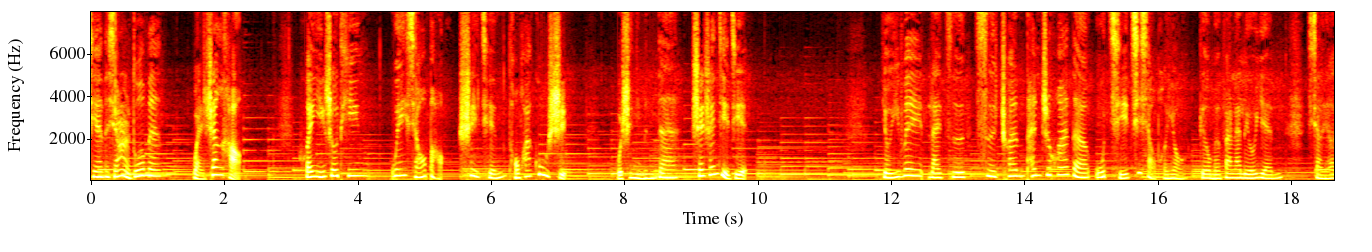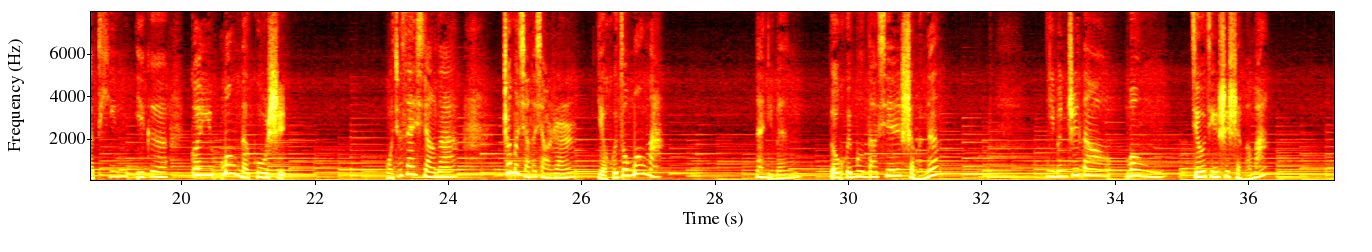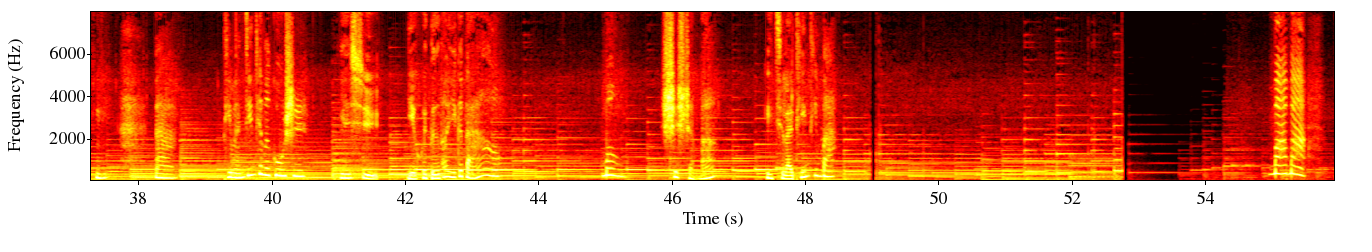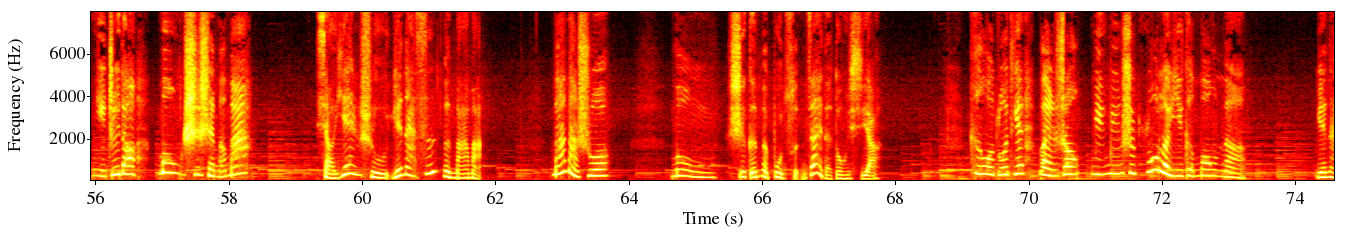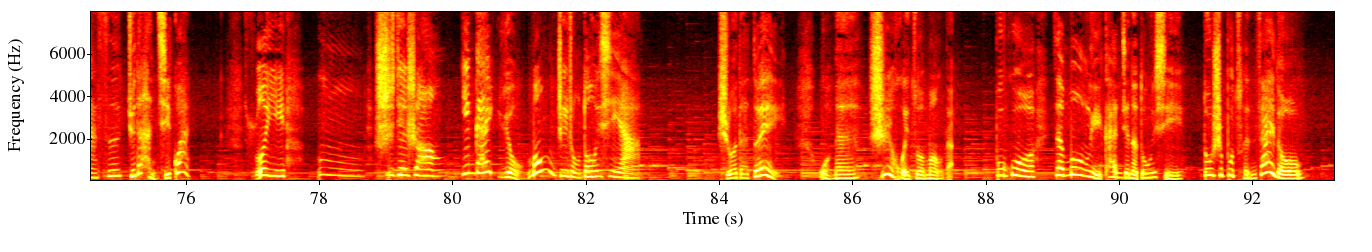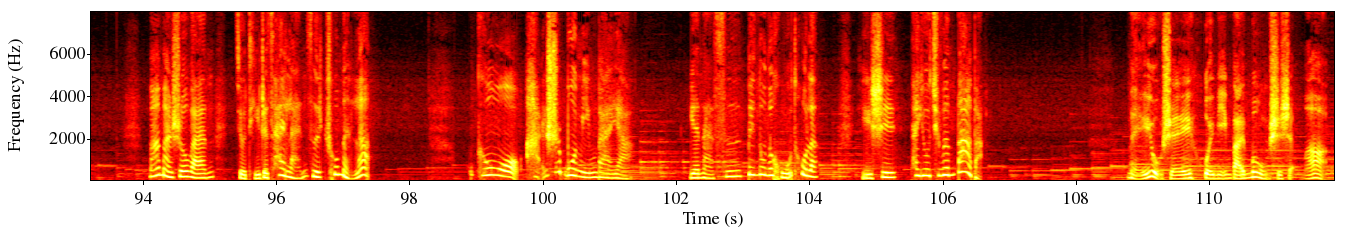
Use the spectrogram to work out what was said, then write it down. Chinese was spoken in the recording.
亲爱的小耳朵们，晚上好！欢迎收听微小宝睡前童话故事，我是你们的珊珊姐姐。有一位来自四川攀枝花的吴琪琪小朋友给我们发来留言，想要听一个关于梦的故事。我就在想呢，这么小的小人儿也会做梦吗？那你们？都会梦到些什么呢？你们知道梦究竟是什么吗？那听完今天的故事，也许你会得到一个答案哦。梦是什么？一起来听听吧。妈妈，你知道梦是什么吗？小鼹鼠约纳斯问妈妈：“妈妈说，梦是根本不存在的东西啊。可我昨天晚上明明是做了一个梦呢。”约纳斯觉得很奇怪，所以，嗯，世界上应该有梦这种东西呀。说的对，我们是会做梦的。不过，在梦里看见的东西都是不存在的哦。妈妈说完，就提着菜篮子出门了。可我还是不明白呀。约纳斯被弄得糊涂了，于是他又去问爸爸。没有谁会明白梦是什么。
